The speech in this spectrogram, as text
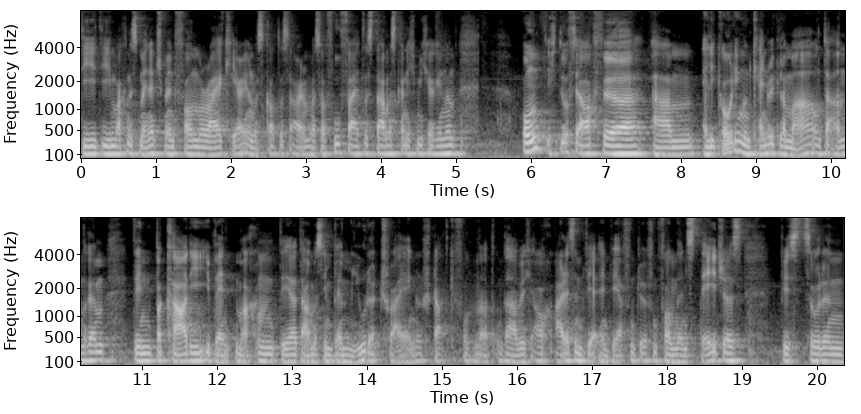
die, die machen das Management von Mariah Carey und was Gott das allem, also Foo Fighters damals kann ich mich erinnern. Und ich durfte auch für ähm, Ellie Golding und Kendrick Lamar unter anderem den Bacardi-Event machen, der damals im Bermuda Triangle stattgefunden hat. Und da habe ich auch alles entwer entwerfen dürfen, von den Stages bis zu den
